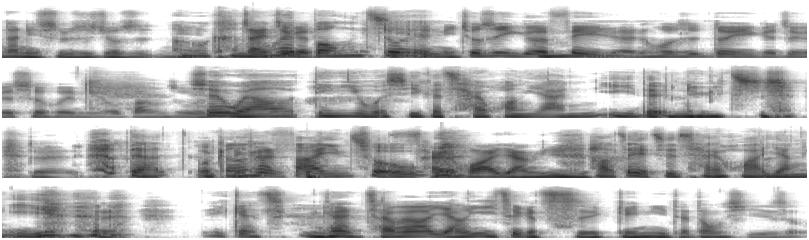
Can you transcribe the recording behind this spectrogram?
那你是不是就是你在这个崩解？对，你就是一个废人，嗯、或者是对一个这个社会没有帮助。所以我要定义我是一个才华洋溢的女子。对，对啊，我刚刚发音错误。才华洋溢，好，这一次才华洋溢。对，你看，你看“才华洋溢”这个词给你的东西是什么？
